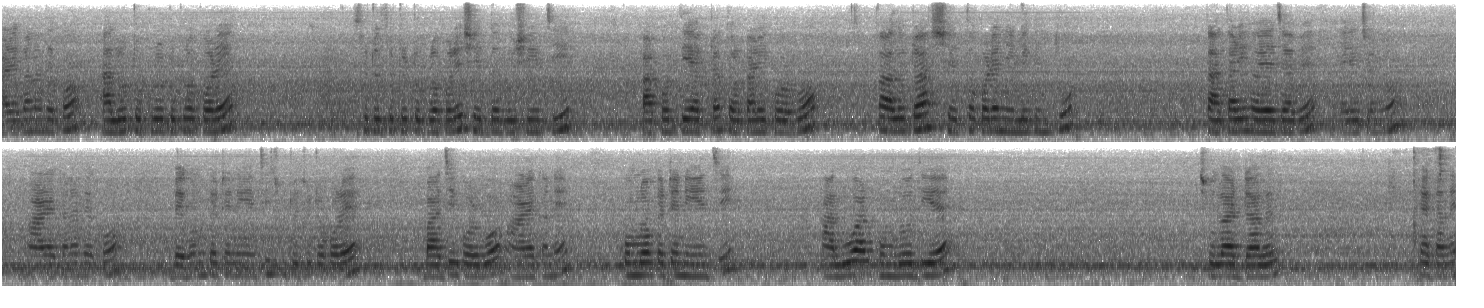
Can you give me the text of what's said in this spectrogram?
আর এখানে দেখো, আলু টুকরো টুকরো করে, ছোটো ছোটো টুকরো করে সেদ্ধ বসিয়েছি। পাঁপড় দিয়ে একটা তরকারি করব। তো আলুটা সেদ্ধ করে নিলে কিন্তু তাড়াতাড়ি হয়ে যাবে, এই জন্য। আর এখানে দেখো, বেগুন কেটে নিয়েছি, ছোটো ছোটো করে বাজি করব। আর এখানে কুমড়ো কেটে নিয়েছি, আলু আর কুমড়ো দিয়ে ছোলার ডাল এখানে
